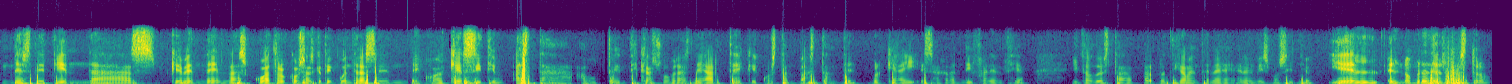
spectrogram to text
desde tiendas que venden las cuatro cosas que te encuentras en, cualquier sitio hasta auténticas obras de arte que cuestan bastante porque hay esa gran diferencia y todo está prácticamente en el, mismo sitio. Y el, nombre del rastro,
